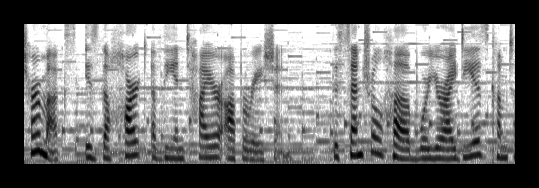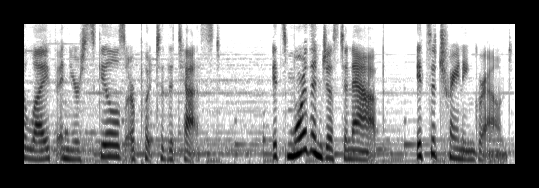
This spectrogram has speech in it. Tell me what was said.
Termux is the heart of the entire operation, the central hub where your ideas come to life and your skills are put to the test. It's more than just an app, it's a training ground.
